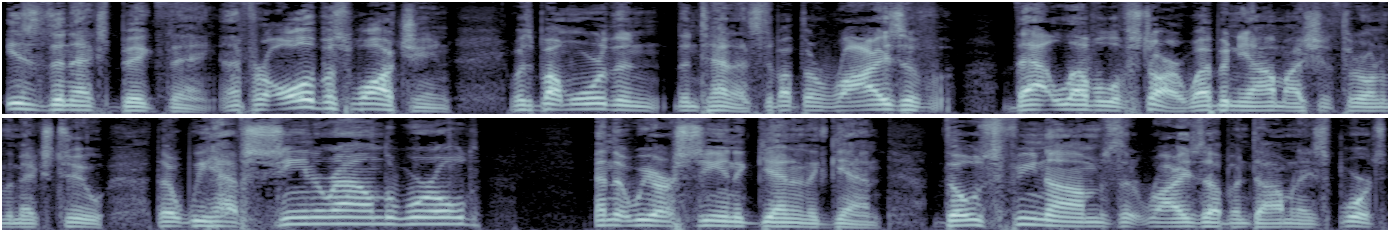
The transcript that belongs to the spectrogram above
is the next big thing. And for all of us watching, it was about more than, than tennis. It's about the rise of that level of star. Wembanyama, I should throw into the mix too, that we have seen around the world and that we are seeing again and again. Those phenoms that rise up and dominate sports.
